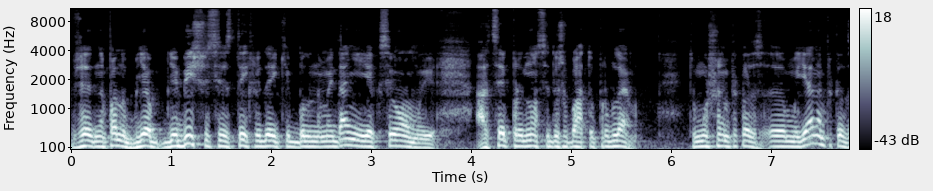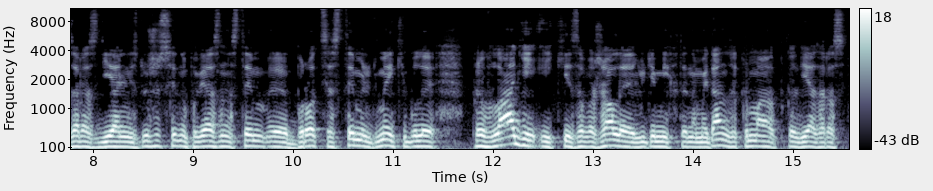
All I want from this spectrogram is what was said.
Вже напевно для, для більшості з тих людей, які були на майдані, як сіомою, а це приносить дуже багато проблем. Тому що, наприклад, е, моя, наприклад, зараз діяльність дуже сильно пов'язана з тим, е, боротися з тими людьми, які були при владі і які заважали людям їхати на майдан. Зокрема, наприклад, я зараз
